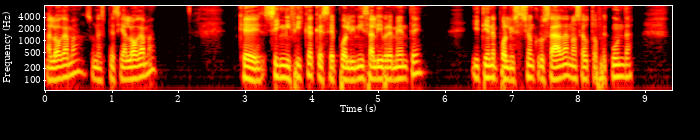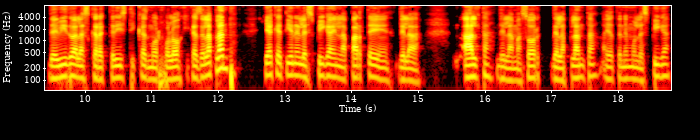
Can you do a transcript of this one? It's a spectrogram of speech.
alógama, es una especie alógama, que significa que se poliniza libremente y tiene polinización cruzada, no se autofecunda, debido a las características morfológicas de la planta, ya que tiene la espiga en la parte de la alta de la mazorca de la planta, allá tenemos la espiga,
